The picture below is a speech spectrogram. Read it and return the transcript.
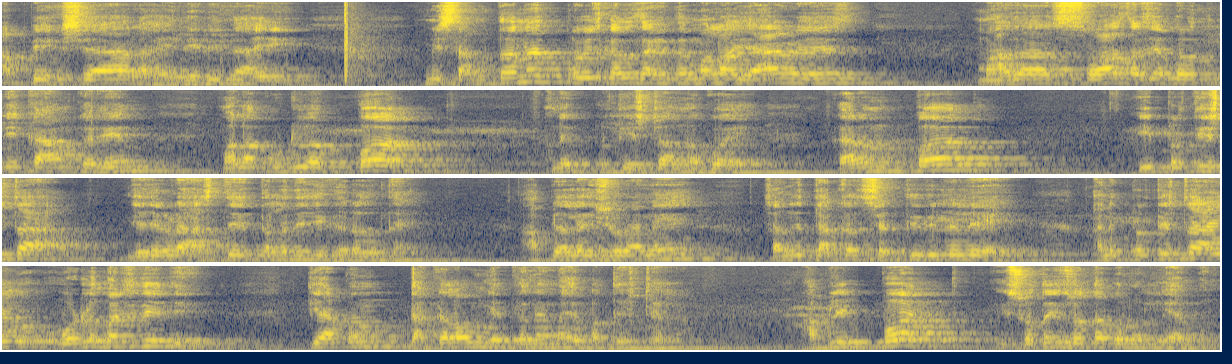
अपेक्षा राहिलेली नाही. मी सांगतानाच प्रवेश करायला सांगितलं मला यावेळेस माझा श्वास असेपर्यंत मी काम करेन. मला कुठलं पद आणि प्रतिष्ठा नको आहे. कारण पद ही प्रतिष्ठा ज्याच्याकडे असते त्याला त्याची गरज नाही. आपल्याला ईश्वराने चांगली ताकद शक्ती दिलेली आहे. आणि प्रतिष्ठा आई वडिलोपाची देते ती आपण धक्का लावून घेतलं नाही माझ्या प्रतिष्ठेला. आपली पद ही स्वतःची स्वतः बनवलेली आहे आपण.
